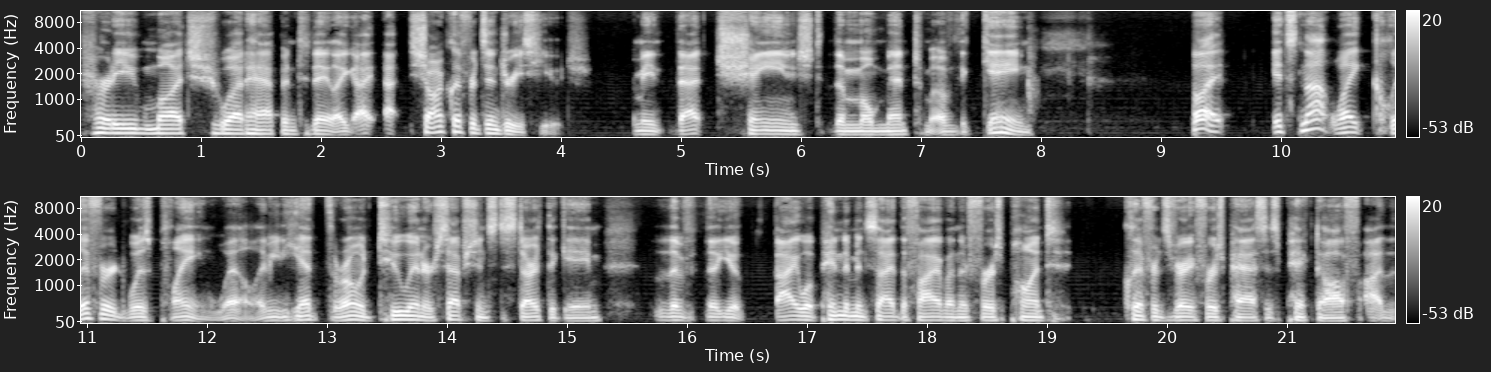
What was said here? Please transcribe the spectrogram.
pretty much what happened today. Like, I, I, Sean Clifford's injury is huge. I mean, that changed the momentum of the game. But it's not like Clifford was playing well. I mean, he had thrown two interceptions to start the game. The, the you know, Iowa pinned him inside the five on their first punt. Clifford's very first pass is picked off. Uh,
